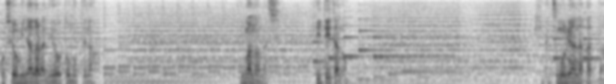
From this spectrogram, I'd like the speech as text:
星を見ながら寝ようと思ってな。今の話、聞いていたの？聞くつもりはなかった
